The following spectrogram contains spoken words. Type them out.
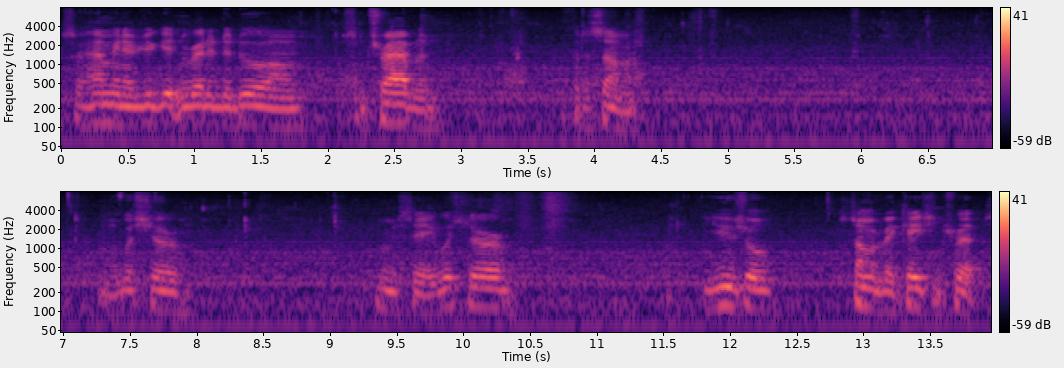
So how many of you getting ready to do um, some traveling for the summer? What's your, let me see, what's your usual summer vacation trips?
